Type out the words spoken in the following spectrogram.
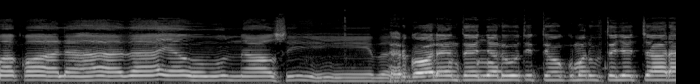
وقال هذا يوم عصيب ergooleen teenya luuxitti ogguma dhufte jechaadha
